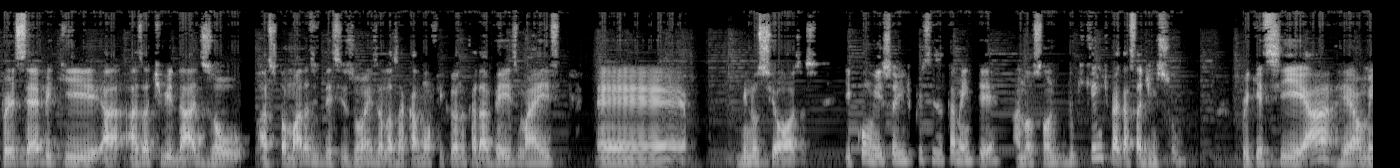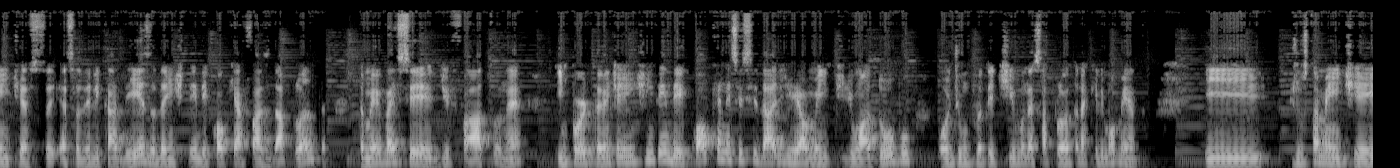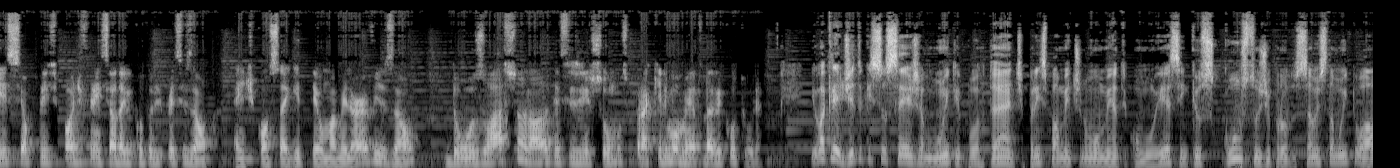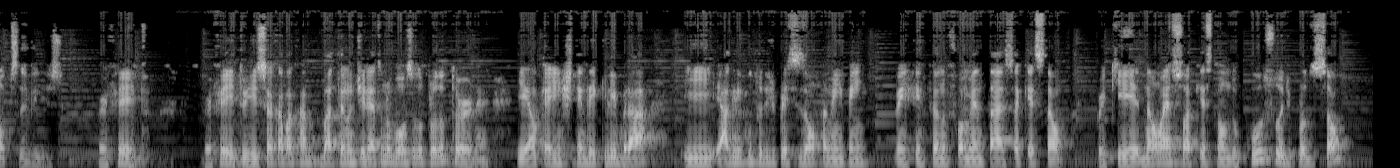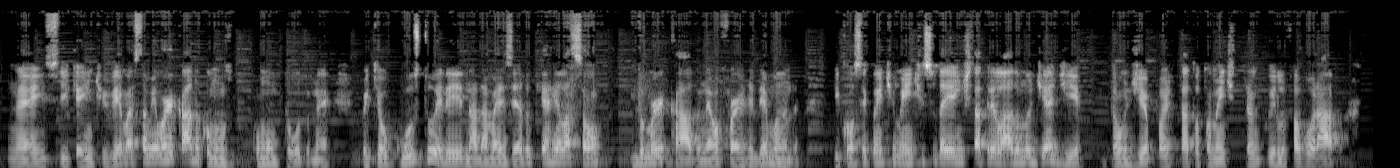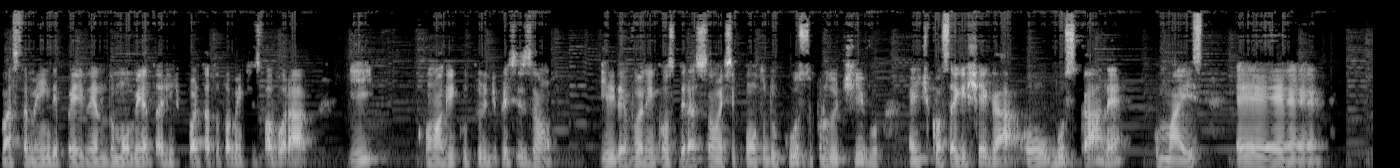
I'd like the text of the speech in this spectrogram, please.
percebe que a, as atividades ou as tomadas de decisões elas acabam ficando cada vez mais é, minuciosas. E com isso a gente precisa também ter a noção do que, que a gente vai gastar de insumo. Porque se há realmente essa, essa delicadeza da gente entender qual que é a fase da planta, também vai ser, de fato, né, importante a gente entender qual que é a necessidade de, realmente de um adubo ou de um protetivo nessa planta naquele momento. E justamente esse é o principal diferencial da agricultura de precisão. A gente consegue ter uma melhor visão do uso racional desses insumos para aquele momento da agricultura. Eu acredito que isso seja muito importante, principalmente num momento como esse, em que os custos de produção estão muito altos, né, Vinícius? Perfeito. Perfeito. E isso acaba batendo direto no bolso do produtor, né? E é o que a gente tenta equilibrar e a agricultura de precisão também vem, vem tentando fomentar essa questão porque não é só a questão do custo de produção, né, em si que a gente vê, mas também o mercado como um, como um todo, né? Porque o custo, ele nada mais é do que a relação do mercado, né, oferta e demanda. E, consequentemente, isso daí a gente está atrelado no dia a dia. Então, o dia pode estar tá totalmente tranquilo, favorável, mas também, dependendo do momento, a gente pode estar tá totalmente desfavorável. E com a agricultura de precisão e levando em consideração esse ponto do custo produtivo, a gente consegue chegar ou buscar, né, com mais é,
